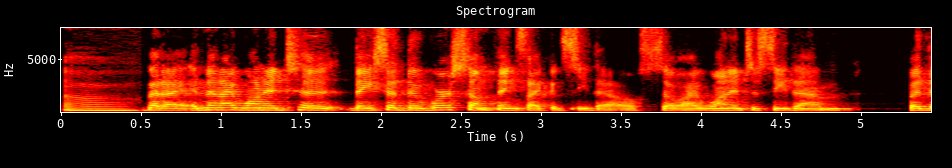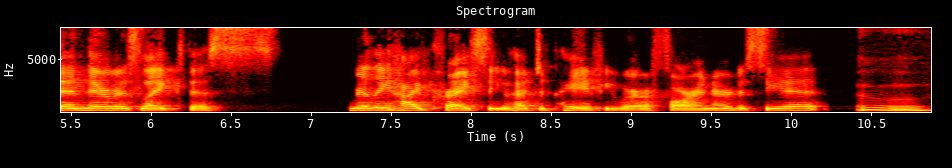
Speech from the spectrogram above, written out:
Oh. But I and then I wanted to. They said there were some things I could see though, so I wanted to see them. But then there was like this really high price that you had to pay if you were a foreigner to see it. Ooh.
